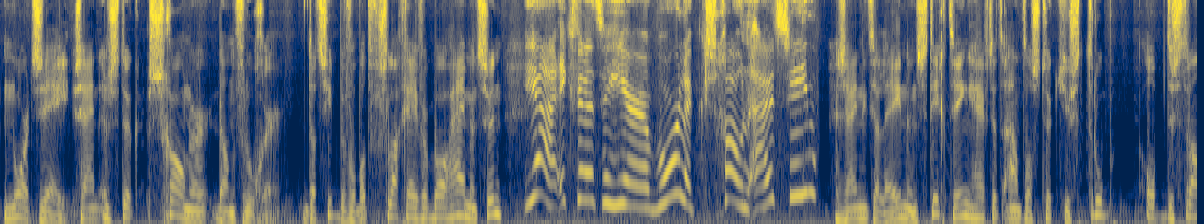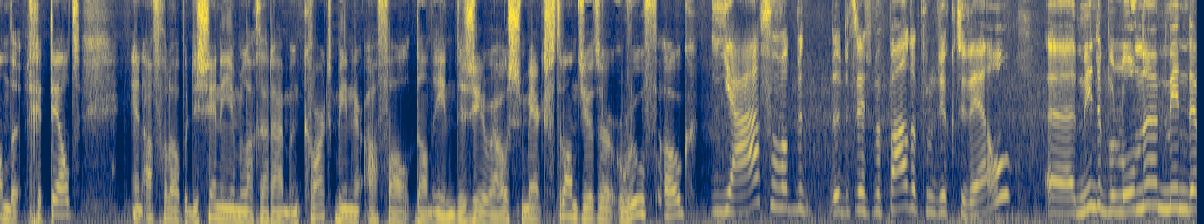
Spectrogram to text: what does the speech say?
Noordzee zijn een stuk schoner dan vroeger. Dat ziet bijvoorbeeld verslaggever Bo Heimensen. Ja, ik vind het er hier behoorlijk schoon uitzien. Zij niet alleen. Een stichting heeft het aantal stukjes troep op de stranden geteld. En afgelopen decennium lag er ruim een kwart minder afval dan in de Zero's. Merkt strandjutter Roof ook? Ja, voor wat betreft bepaalde producten wel. Uh, minder ballonnen, minder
